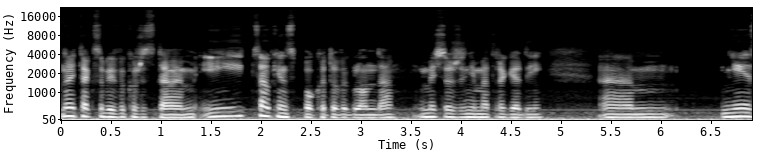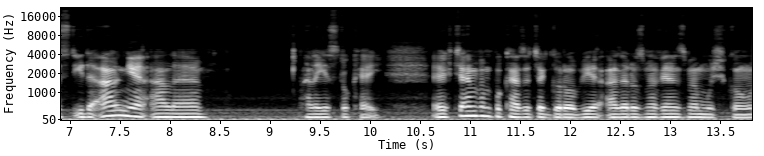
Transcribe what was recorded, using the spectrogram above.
No i tak sobie wykorzystałem i całkiem spoko to wygląda. Myślę, że nie ma tragedii. Em, nie jest idealnie, ale, ale jest ok. Chciałem Wam pokazać, jak go robię, ale rozmawiałem z mamuśką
